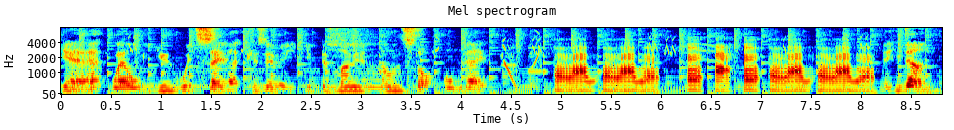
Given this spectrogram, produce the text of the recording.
Yeah, well, you would say that, Kazooie. You've been moaning non-stop all day. Are you done?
